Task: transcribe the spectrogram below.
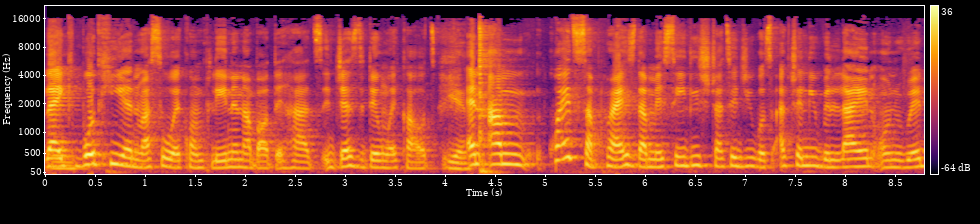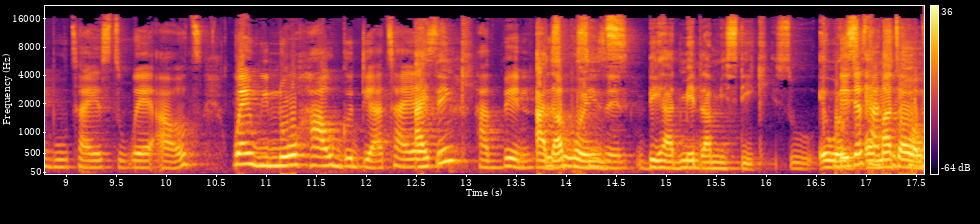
Like Mm. both he and Russell were complaining about the hats. It just didn't work out. Yeah. And I'm quite surprised that Mercedes' strategy was actually relying on Red Bull tires to wear out when we know how good their tires I think have been At this that point, season. they had made that mistake. So it was They just a had matter to of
